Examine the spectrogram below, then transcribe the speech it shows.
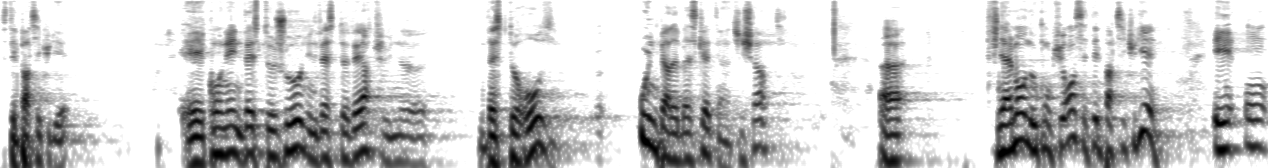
C'était le particulier et qu'on ait une veste jaune, une veste verte, une, veste rose, ou une paire de baskets et un t-shirt, euh, finalement, nos concurrents, c'était le particulier. Et on,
